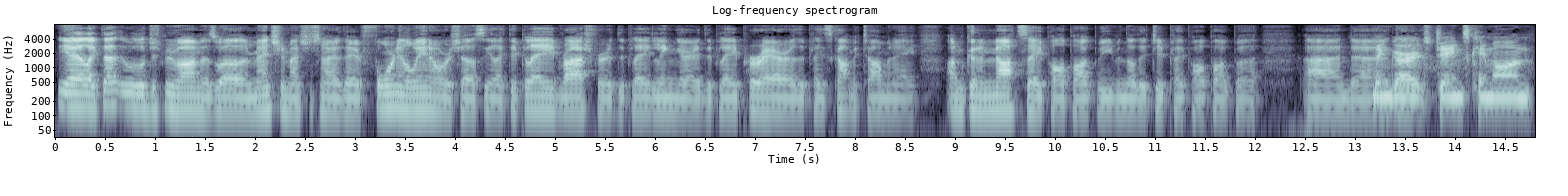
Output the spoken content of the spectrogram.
Yeah, like that. We'll just move on as well and mention Manchester United. There, four 0 win over Chelsea. Like they played Rashford, they played Lingard, they played Pereira, they played Scott McTominay. I'm gonna not say Paul Pogba, even though they did play Paul Pogba and uh, Lingard, James came on.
